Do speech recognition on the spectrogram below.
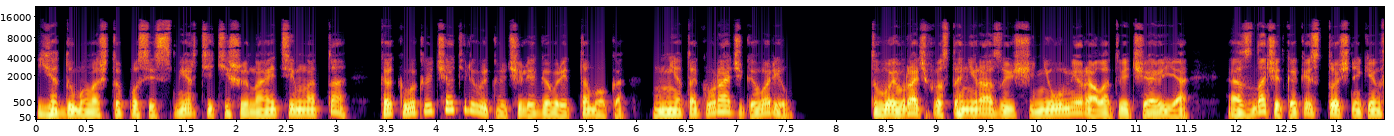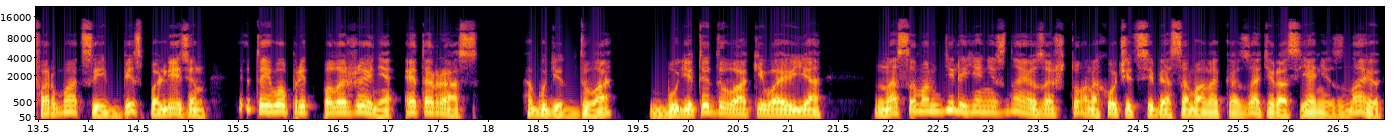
Я думала, что после смерти тишина и темнота. Как выключатель выключили, говорит Тамока. Мне так врач говорил. Твой врач просто ни разу еще не умирал, отвечаю я. А значит, как источник информации, бесполезен. Это его предположение, это раз. А будет два? Будет и два, киваю я. На самом деле я не знаю, за что она хочет себя сама наказать, и раз я не знаю,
